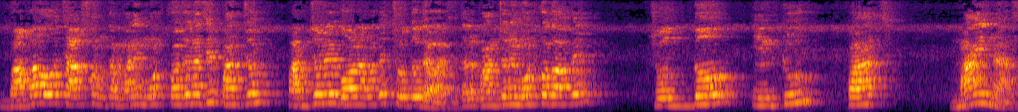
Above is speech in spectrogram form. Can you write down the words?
বাবা ও চার সন্তান মানে মোট কজন আছে? পাঁচজন? পাঁচজনের গড় আমাদের চোদ্দ দেওয়া আছে। তাহলে পাঁচজনের মোট কত হবে? চোদ্দ ইন্টু পাঁচ মাইনাস।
